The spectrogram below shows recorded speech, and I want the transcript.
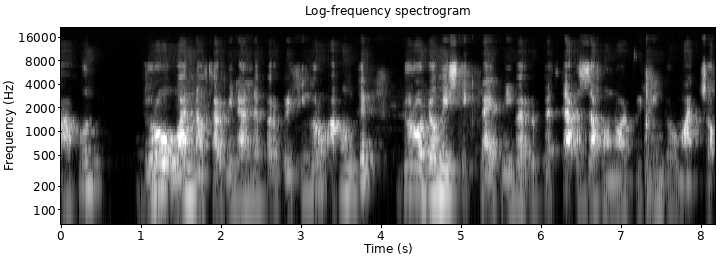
አሁን ድሮ ዋናው ተርሚናል ነበር briefing room። አሁን ግን ድሮ domestic flight የሚበርበት ጋር እዛ ሆነዋል briefing room ኣቸው።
